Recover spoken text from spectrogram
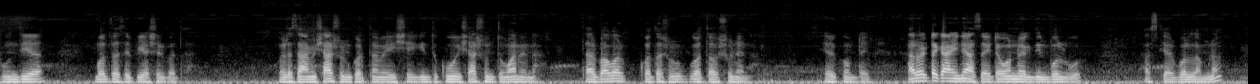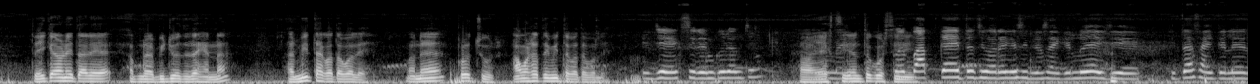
ফোন দিয়া বলতেছে পিয়াসের কথা। বলতেছে আমি শাসন করতাম এই সেই কিন্তু কই শাসন তো মানে না। তার বাবার কথা কথাও শুনে না। এরকম টাইপের আরও একটা কাহিনী আছে এটা অন্য একদিন বলব। আজকে আর বললাম না। তো এই কারণে তারে আপনার ভিডিওতে দেখেন না। আর মিথ্যা কথা বলে। মানে প্রচুর। আমার সাথে মিথ্যা কথা বলে। যে অ্যাক্সিডেন্ট করে হ্যাঁ অ্যাক্সিডেন্ট তো করছি। কাইতে ঝরে গেছিল সাইকেল লয়ে এই যে কিতা সাইকেলের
